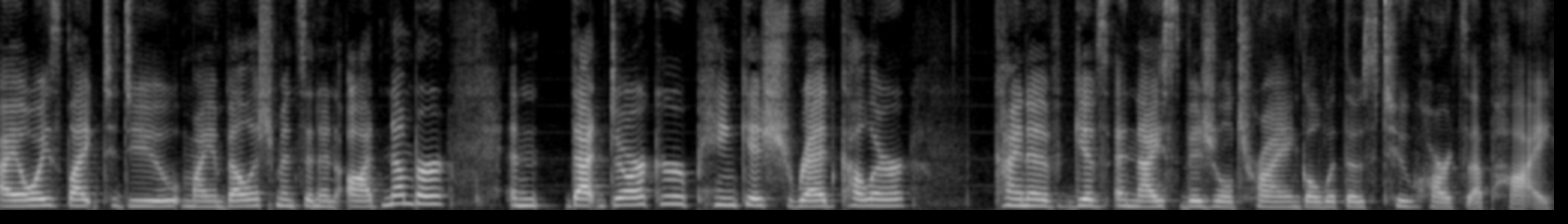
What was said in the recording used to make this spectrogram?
I always like to do my embellishments in an odd number and that darker pinkish red color kind of gives a nice visual triangle with those two hearts up high.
